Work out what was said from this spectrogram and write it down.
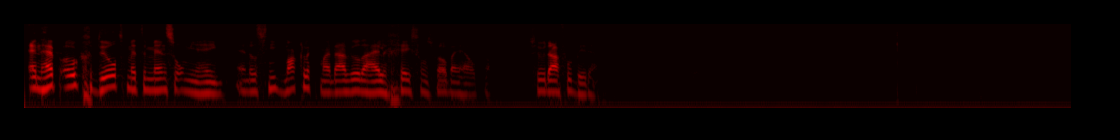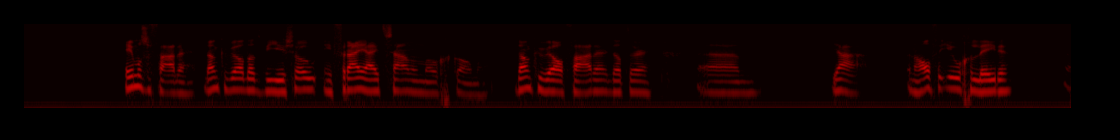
En heb ook geduld met de mensen om je heen. En dat is niet makkelijk, maar daar wil de Heilige Geest ons wel bij helpen. Zullen we daarvoor bidden? Hemelse Vader, dank u wel dat we hier zo in vrijheid samen mogen komen. Dank u wel, Vader, dat er um, ja, een halve eeuw geleden uh,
